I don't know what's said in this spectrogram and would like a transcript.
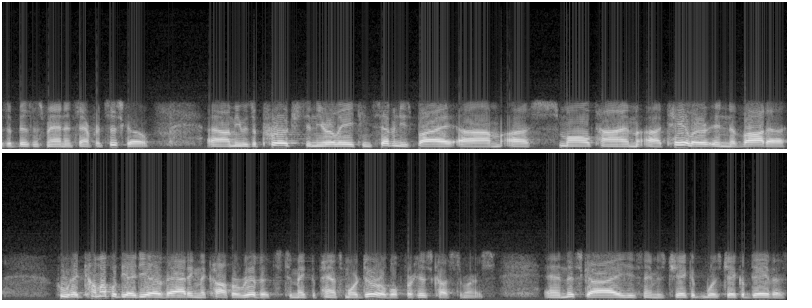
as a businessman in San Francisco. Um, he was approached in the early 1870s by um, a small time uh, tailor in Nevada who had come up with the idea of adding the copper rivets to make the pants more durable for his customers. And this guy, his name is Jacob, was Jacob Davis,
